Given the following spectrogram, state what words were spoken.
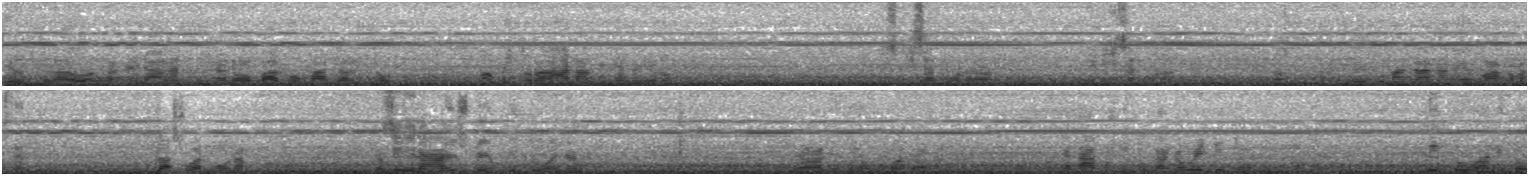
Yun, kalawang na. Kailangan ano, bago panda rito. Mapinturahan natin yan. Ayun, oh iskisan muna, linisan muna. Tapos yung gumagana ngayon mga kamaster. Plus one muna. Kasi inaayos pa yung pintuan yan. Yan, ito yung gumagana. Pagkatapos nito, gagawin dito yung pintuan nito.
